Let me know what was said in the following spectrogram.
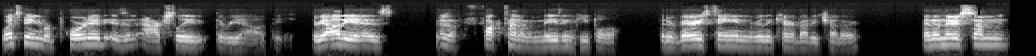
what's being reported isn't actually the reality. The reality is there's a fuck ton of amazing people that are very sane and really care about each other. And then there's some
